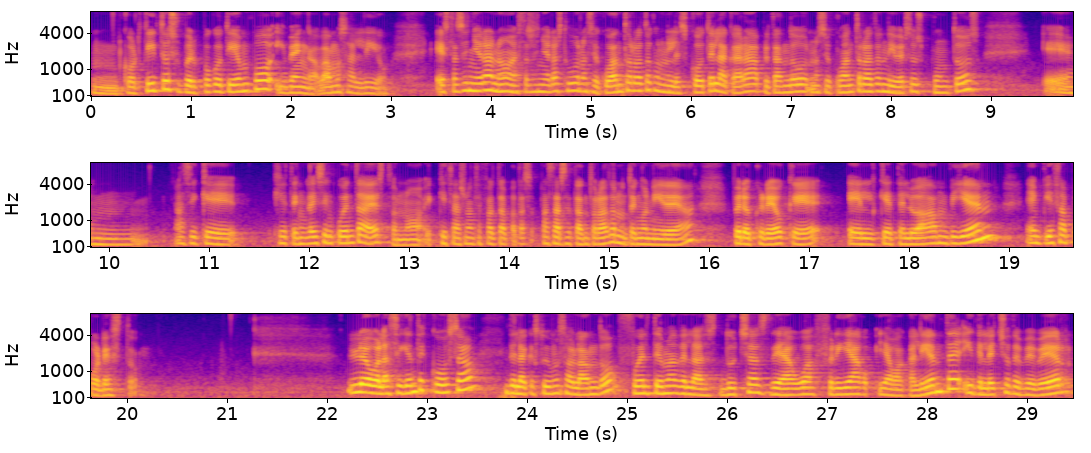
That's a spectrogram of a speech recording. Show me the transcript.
mm, cortitos, súper poco tiempo y venga, vamos al lío. Esta señora no, esta señora estuvo no sé cuánto rato con el escote, la cara, apretando no sé cuánto rato en diversos puntos. Em, así que que tengáis en cuenta esto, ¿no? Quizás no hace falta pasarse tanto rato, no tengo ni idea, pero creo que el que te lo hagan bien empieza por esto. Luego, la siguiente cosa de la que estuvimos hablando fue el tema de las duchas de agua fría y agua caliente y del hecho de beber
